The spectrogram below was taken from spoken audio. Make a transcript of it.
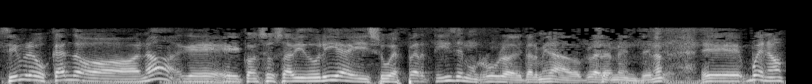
siempre buscando, ¿no? Que, eh, con su sabiduría y su expertise en un rubro determinado, claramente, ¿no? Eh, bueno,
